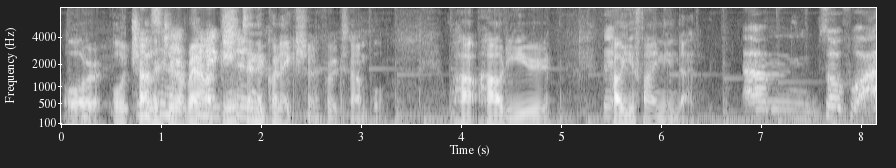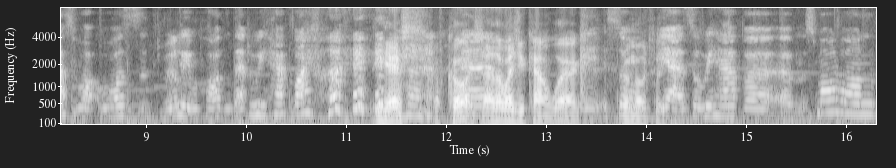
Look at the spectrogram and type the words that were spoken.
or or challenges Internet around connection. internet connection, for example? How how do you how are you finding that? Um, so for us, what was it really important that we have Wi-Fi? Yes, of course. Uh, Otherwise, you can't work Uh, so remotely. yeah, so we have a, um, small one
